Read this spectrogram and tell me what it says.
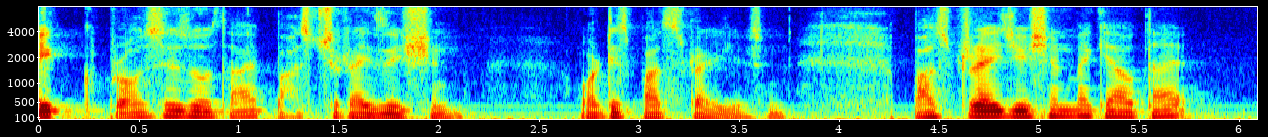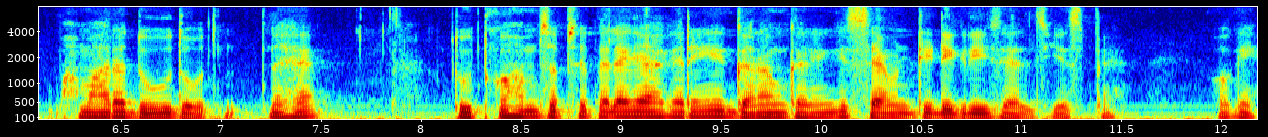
एक प्रोसेस होता है pasteurization what is pasteurization pasteurization में क्या होता है? हमारा दूध होता है, दूध को हम सबसे पहले क्या करेंगे? गर्म करेंगे सेवेंटी डिग्री सेल्सियस पे ओके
